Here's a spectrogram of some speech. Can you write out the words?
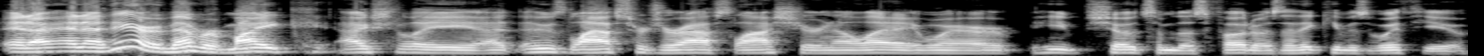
And I and I think I remember Mike actually. Uh, it was Laughs for Giraffes last year in L.A. where he showed some of those photos. I think he was with you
